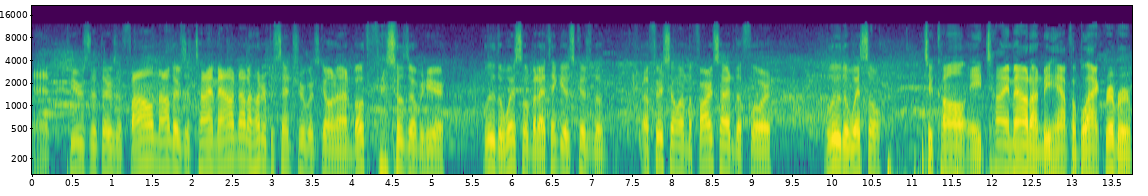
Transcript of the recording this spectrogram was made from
It appears that there's a foul. Now there's a timeout. Not 100% sure what's going on. Both officials over here blew the whistle, but I think it was because the official on the far side of the floor blew the whistle to call a timeout on behalf of Black River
